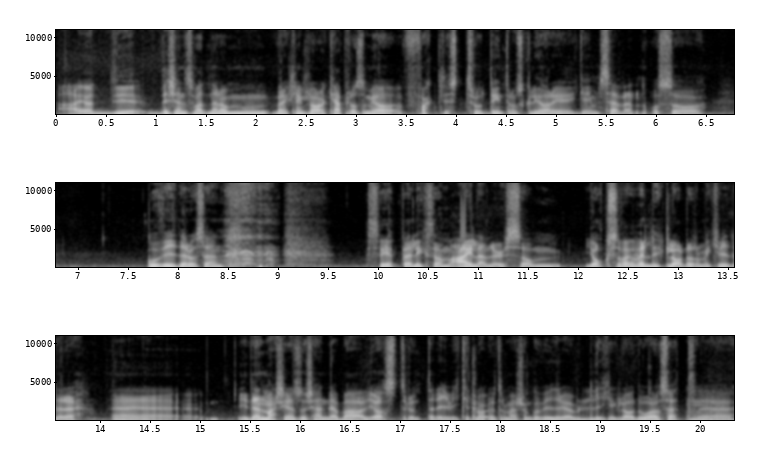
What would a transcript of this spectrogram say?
ja, det, det kändes som att när de verkligen klarar Capitals som jag faktiskt trodde inte de skulle göra i Game 7 och så gå vidare och sen sveper liksom Islanders som jag också var väldigt glad att de gick vidare. Eh, I den matchen så kände jag bara, jag struntar i vilket lag av de här som går vidare, jag blir lika glad oavsett. Mm. Eh,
